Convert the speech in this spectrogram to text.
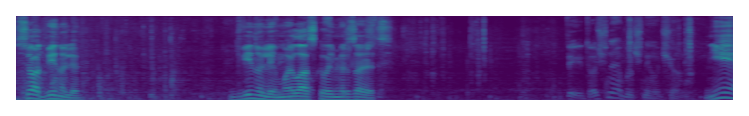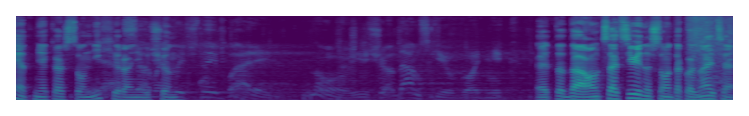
Все, двинули. Двинули, мой ласковый мерзавец. Ты точно обычный ученый? Нет, мне кажется, он ни хера не ученый. Ну. Это да, он, кстати, видно, что он такой, знаете,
